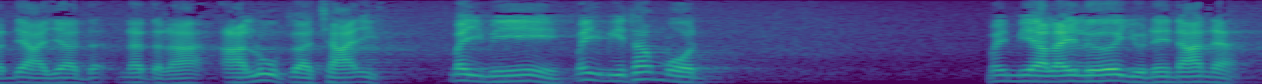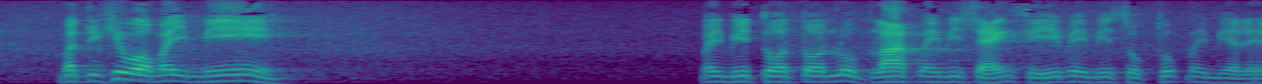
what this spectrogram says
สัญญายตนะ อารูปราชาอีก ไม่มีไม่มีทั้งหมด ไม่มีอะไรเลยอยู่ในนั้นเนี่ยมันจะคิดว่าไม่มี ไม่มีตัวตนรูปลักษณ์ไม่มีแสงสีไม่มีสุขทุกข์ไม่มีอะไร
